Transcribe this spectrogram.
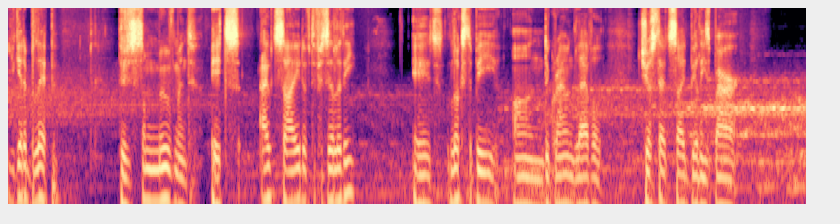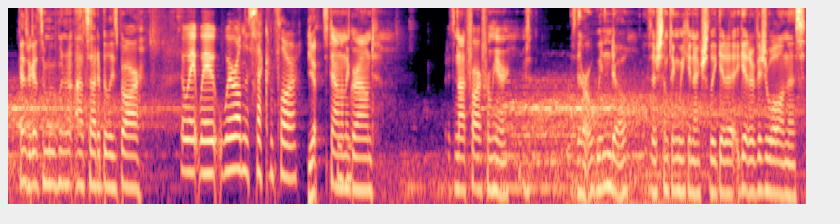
You get a blip. There's some movement. It's outside of the facility. It looks to be on the ground level, just outside Billy's bar. Guys, we got some movement outside of Billy's bar. So wait, wait, we're on the second floor. Yep. It's down on the ground. But it's not far from here. Is, is there a window? Is there something we can actually get a get a visual on this?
